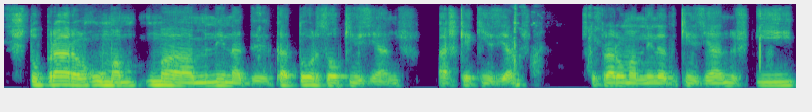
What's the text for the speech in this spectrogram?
estupraram uma, uma menina de 14 ou 15 anos, acho que é 15 anos, estupraram uma menina de 15 anos e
